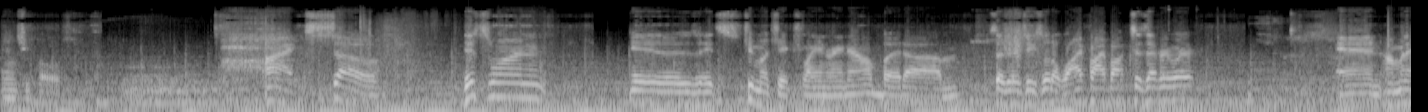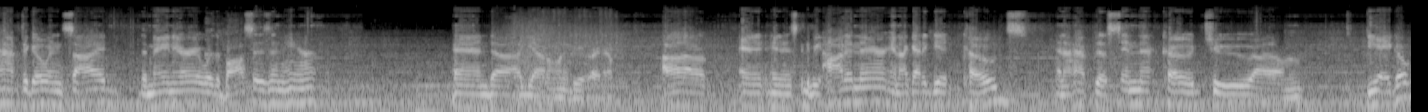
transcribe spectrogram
And she pulls. Alright, so this one is it's too much to explain right now, but um so there's these little Wi-Fi boxes everywhere. And I'm gonna have to go inside the main area where the boss is in here. And uh yeah, I don't wanna do it right now. Uh and, and it's gonna be hot in there and I gotta get codes. And I have to send that code to um, Diego,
